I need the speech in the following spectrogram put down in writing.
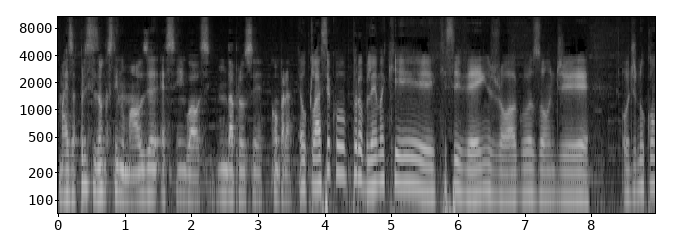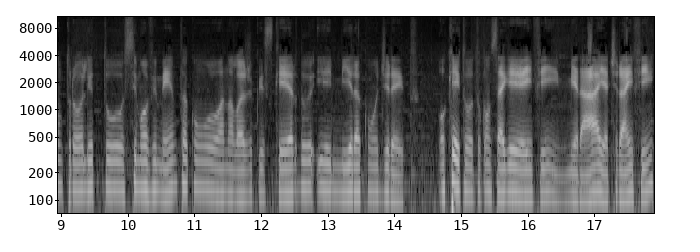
Mas a precisão que você tem no mouse é, é sem igual, assim. Não dá pra você comparar. É o clássico problema que, que se vê em jogos onde, onde no controle tu se movimenta com o analógico esquerdo e mira com o direito ok, tu, tu consegue, enfim, mirar e atirar, enfim,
